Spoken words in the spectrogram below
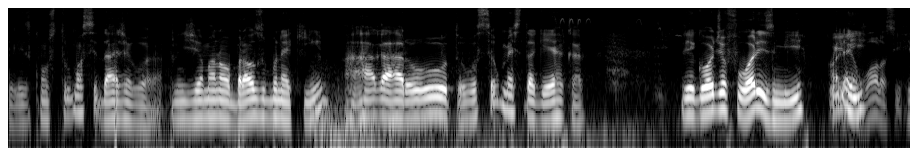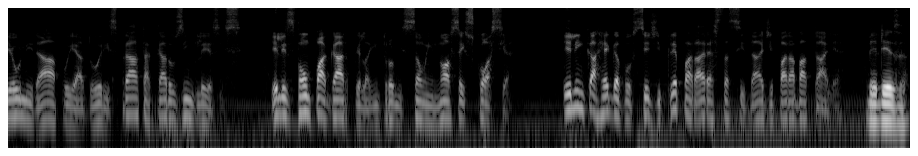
Eles construam uma cidade agora. Aprendi a manobrar os bonequinhos. Ah, garoto. Vou ser o mestre da guerra, cara. The God of War is me. Olha William aí. Wallace reunirá apoiadores para atacar os ingleses. Eles vão pagar pela intromissão em nossa Escócia. Ele encarrega você de preparar esta cidade para a batalha. Beleza.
